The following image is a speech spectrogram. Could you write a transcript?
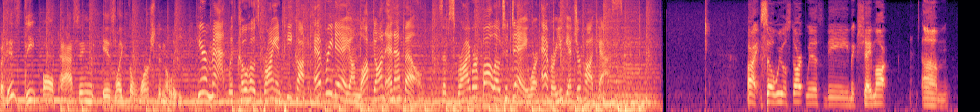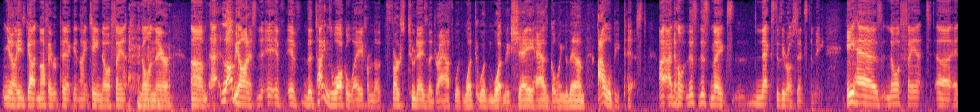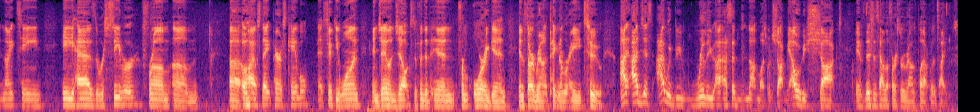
But his deep ball passing is like the worst in the league. Hear Matt with co host Brian Peacock every day on Locked On NFL. Subscribe or follow today wherever you get your podcasts. All right, so we will start with the McShay mock. Um, you know, he's got my favorite pick at 19, Noah Fant, going there. Um, I'll be honest. If if the Titans walk away from the first two days of the draft with what with what McShay has going to them, I will be pissed. I, I don't. This this makes next to zero sense to me. He has Noah Fant uh, at 19. He has the receiver from um, uh, Ohio State, Parris Campbell, at 51, and Jalen Jelks, defensive end from Oregon, in the third round at pick number 82. I, I just, I would be really, I, I said not much would shock me. I would be shocked if this is how the first three rounds play out for the Titans.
